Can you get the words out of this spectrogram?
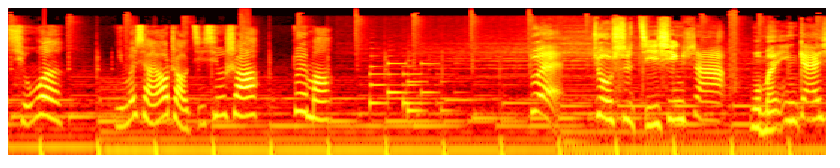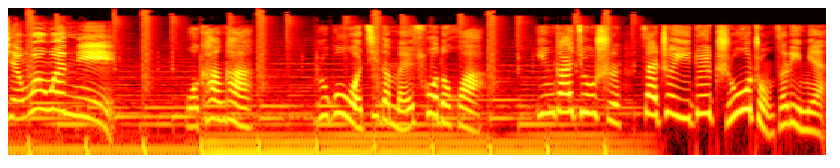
请问，你们想要找吉星沙，对吗？对，就是吉星沙。我们应该先问问你。我看看，如果我记得没错的话，应该就是在这一堆植物种子里面。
